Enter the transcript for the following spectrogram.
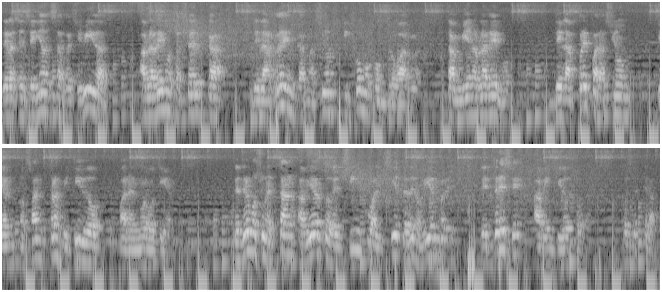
De las enseñanzas recibidas hablaremos acerca de la reencarnación y cómo comprobarla también hablaremos de la preparación que nos han transmitido para el nuevo tiempo. Tendremos un stand abierto del 5 al 7 de noviembre de 13 a 22 horas. Los esperamos.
